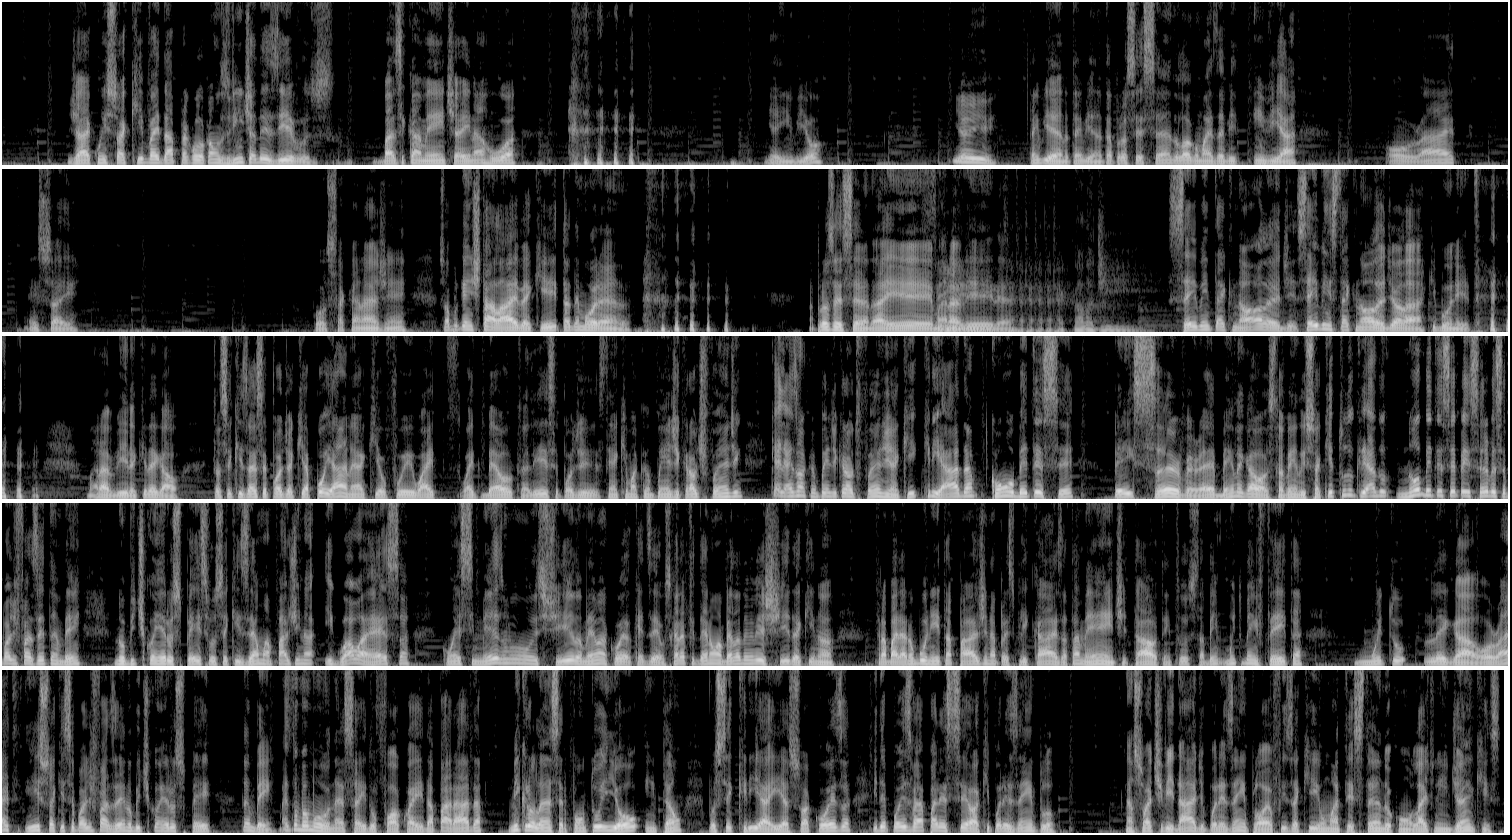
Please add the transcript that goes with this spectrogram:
Já com isso aqui vai dar para colocar uns 20 adesivos. Basicamente aí na rua. e aí, enviou? E aí? Tá enviando, tá enviando. Tá processando, logo mais deve enviar. Alright. É isso aí. Pô, sacanagem, hein? Só porque a gente tá live aqui, tá demorando. tá processando. Aê, maravilha. Technology. Saving Technology. Savings Technology, olha lá, que bonito. maravilha, que legal. Então, se quiser, você pode aqui apoiar, né? Aqui eu fui White, White Belt ali. Você pode. Você tem aqui uma campanha de crowdfunding, que aliás é uma campanha de crowdfunding aqui criada com o BTC Pay Server. É bem legal, ó, você tá vendo? Isso aqui é tudo criado no BTC Pay Server. Você pode fazer também no Bitcoinheiros Pay se você quiser uma página igual a essa, com esse mesmo estilo, mesma coisa. Quer dizer, os caras deram uma bela investida aqui no. Trabalharam bonita a página para explicar exatamente e tal. Tem tudo, está bem, muito bem feita, muito legal, alright? Isso aqui você pode fazer no Bitcoinheiros Pay também. Mas não vamos né, sair do foco aí da parada microlancer.io, então você cria aí a sua coisa e depois vai aparecer, ó, aqui por exemplo, na sua atividade, por exemplo, ó, eu fiz aqui uma testando com o Lightning Junkies,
